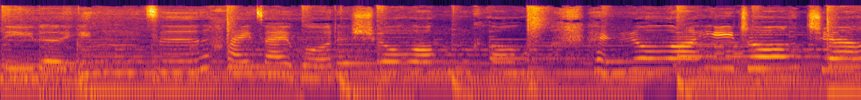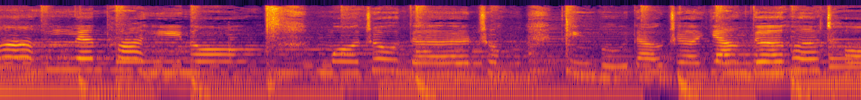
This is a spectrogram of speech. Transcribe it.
你的影子还在我的胸口，很柔爱中眷恋太浓，魔咒的钟听不到这样的痛，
